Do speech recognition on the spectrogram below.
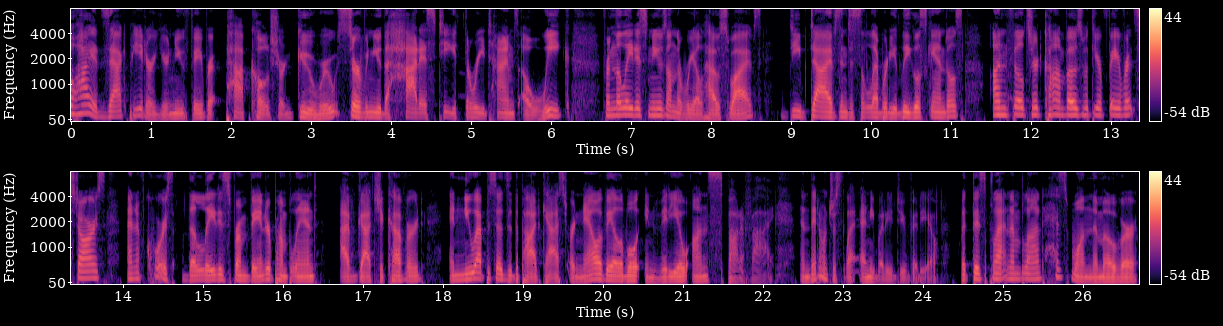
Oh, hi, it's Zack Peter, your new favorite pop culture guru, serving you the hottest tea three times a week. From the latest news on the Real Housewives, deep dives into celebrity legal scandals, unfiltered convos with your favorite stars, and of course, the latest from Vanderpump Land, I've got you covered. And new episodes of the podcast are now available in video on Spotify. And they don't just let anybody do video, but this Platinum Blonde has won them over.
